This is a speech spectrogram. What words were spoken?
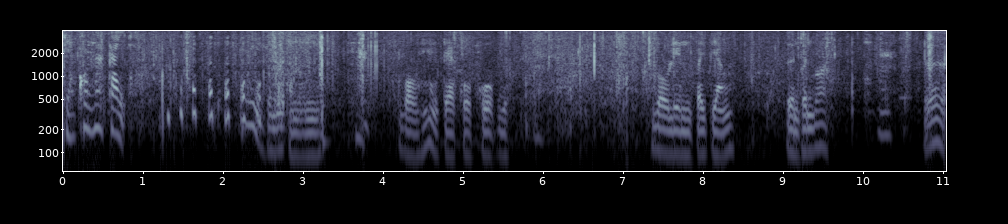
เสียง คนมาไก่เป็นถนนเบาแห้งแต่โกโกอยู่เบาเรียนไปเพียงเอินเพิ่นบ่เออ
